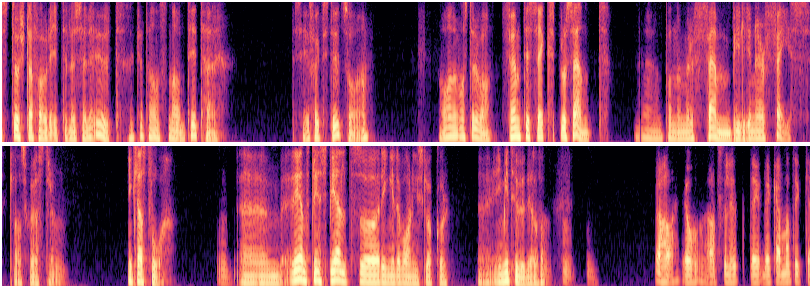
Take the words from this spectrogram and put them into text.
största favorit, eller hur ser det ut? Jag kan ta en snabb titt här. Det ser faktiskt ut så. Va? Ja, det måste det vara. 56 procent eh, på nummer 5, Billionaire Face, Claes Sjöström. Mm. I klass 2. Mm. rent principiellt så ringer det varningsklockor. I mitt huvud i alla fall. Mm. Ja, jo, absolut. Det, det kan man tycka.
